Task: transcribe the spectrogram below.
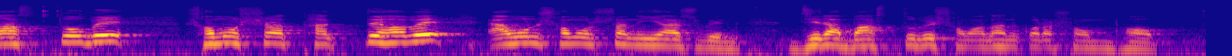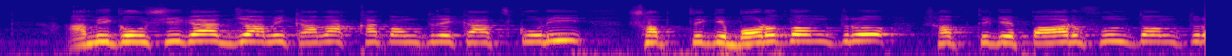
বাস্তবে সমস্যা থাকতে হবে, এমন সমস্যা নিয়ে আসবেন, যেটা বাস্তবে সমাধান করা সম্ভব। আমি কৌশিকার্য, আমি কামাখ্যা তন্ত্রে কাজ করি সব থেকে বড় তন্ত্র সব থেকে পাওয়ারফুল তন্ত্র,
